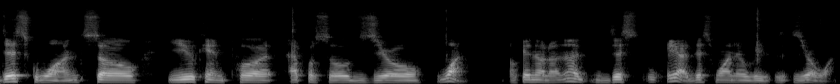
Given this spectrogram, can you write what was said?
disc one so you can put episode zero one. Okay no no no this yeah this one will be zero one.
